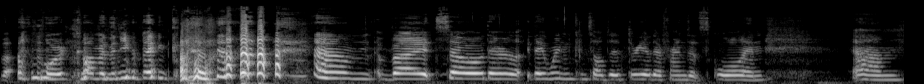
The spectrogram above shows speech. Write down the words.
th- more common than you think. um. But so they're they went and consulted three of their friends at school and. Um,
